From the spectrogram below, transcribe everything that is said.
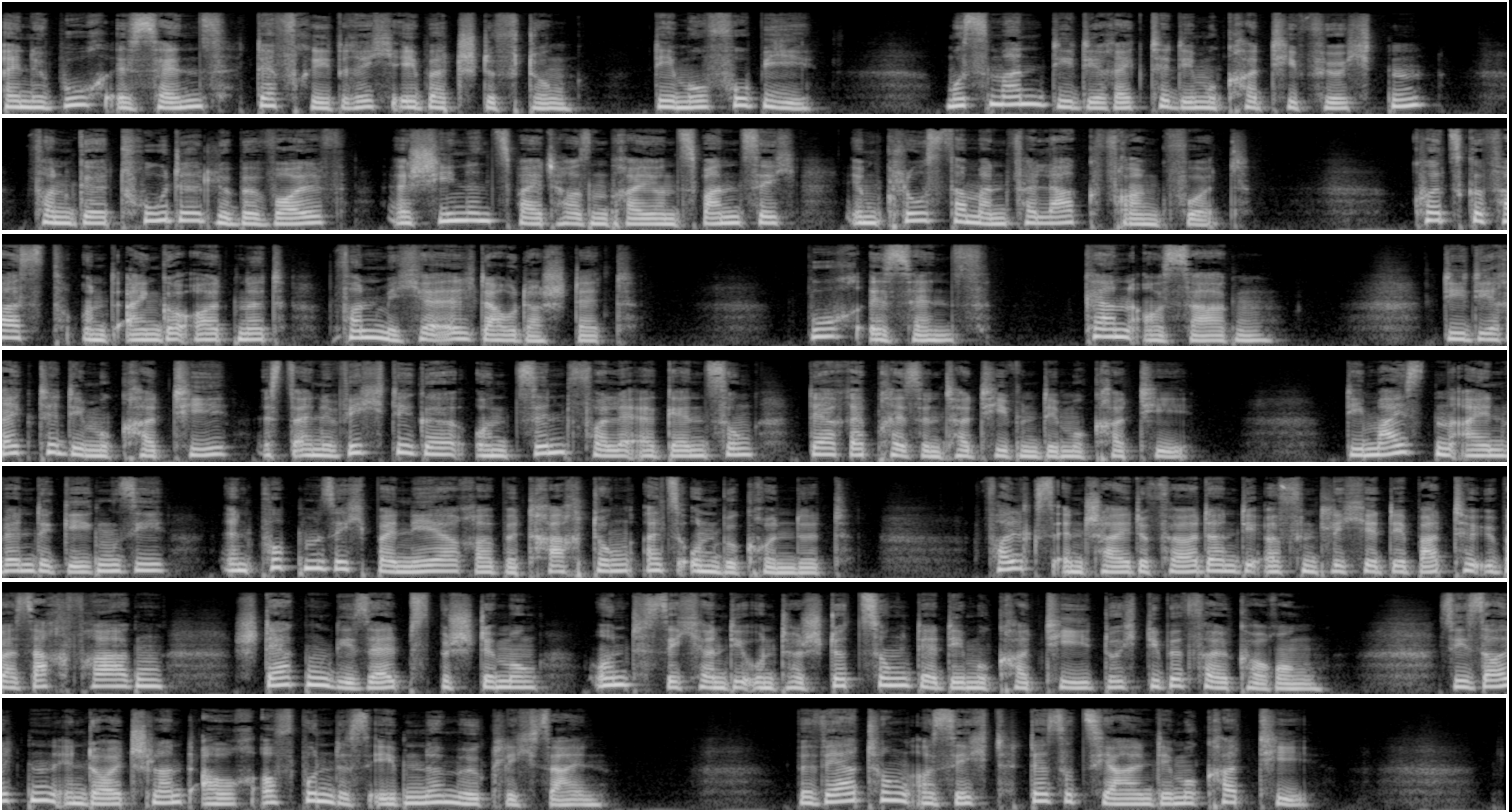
Eine Buchessenz der Friedrich Ebert Stiftung Demophobie Muss man die direkte Demokratie fürchten? Von Gertrude Lübbe-Wolf, erschienen 2023 im Klostermann Verlag Frankfurt. Kurz gefasst und eingeordnet von Michael Dauderstedt. Buchessenz Kernaussagen Die direkte Demokratie ist eine wichtige und sinnvolle Ergänzung der repräsentativen Demokratie. Die meisten Einwände gegen sie entpuppen sich bei näherer Betrachtung als unbegründet. Volksentscheide fördern die öffentliche Debatte über Sachfragen, stärken die Selbstbestimmung und sichern die Unterstützung der Demokratie durch die Bevölkerung. Sie sollten in Deutschland auch auf Bundesebene möglich sein. Bewertung aus Sicht der sozialen Demokratie.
